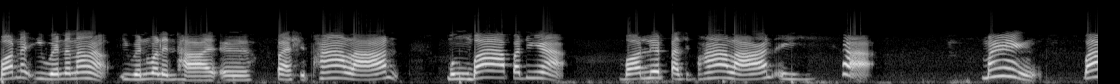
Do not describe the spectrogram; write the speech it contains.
บอสในอีเวนต์นั่นน่ะอีเวนต์วาเลนไทน์เออแปดสิบห้าล้าน มึงบ้าปะเนี่ย บอสเลือดแปดสิบห้าล้านไอ้แม่ง บ้า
